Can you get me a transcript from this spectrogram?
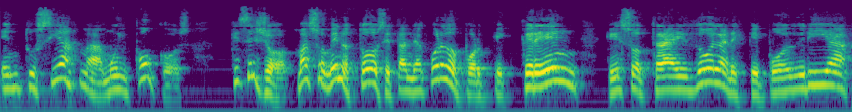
entusiasma a muy pocos. ¿Qué sé yo? Más o menos todos están de acuerdo porque creen que eso trae dólares que podría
